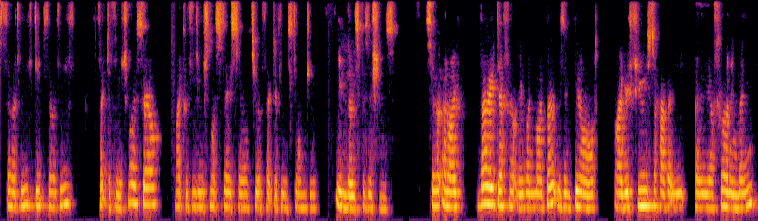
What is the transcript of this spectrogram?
third reef, deep third reef, effectively a trysail. I could reduce my staysail to effectively a storm jib in those positions. So, and I very definitely, when my boat was in build, I refused to have a, a, a furling main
